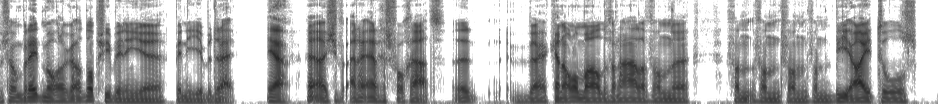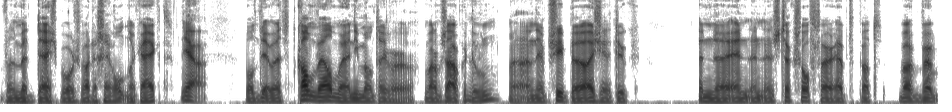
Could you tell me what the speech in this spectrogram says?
zo'n breed mogelijke adoptie binnen je, binnen je bedrijf. Ja, als je er ergens voor gaat. Wij kennen allemaal de verhalen van, eh, van, van, van, van BI-tools van, met dashboards waar er geen hond naar kijkt. ja, Want het kan wel, maar niemand heeft er- waarom zou ik het doen? Nou, en in principe, als je natuurlijk een, eh, een, een, een stuk software hebt wat, wa- wa-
